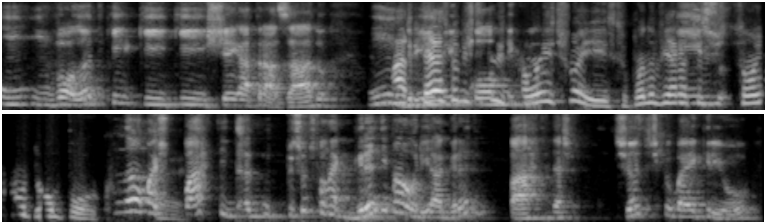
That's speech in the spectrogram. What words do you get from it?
um, um volante que, que, que, chega atrasado, um Até drible, substituições corte... foi isso. Quando vieram as substituições, mudou um pouco. Não, mas é. parte, da, preciso falar, a grande maioria, a grande parte das chances que o Bahia criou,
